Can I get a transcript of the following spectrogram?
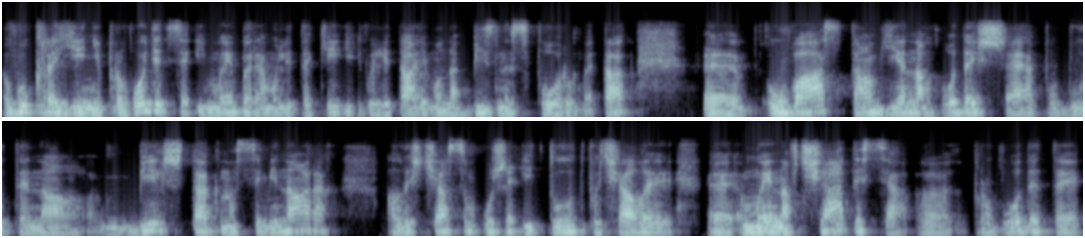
в Україні проводяться, і ми беремо літаки і вилітаємо на бізнес-форуми. Так Е, у вас там є нагода ще побути на більш так на семінарах, але з часом уже і тут почали е, ми навчатися е, проводити,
